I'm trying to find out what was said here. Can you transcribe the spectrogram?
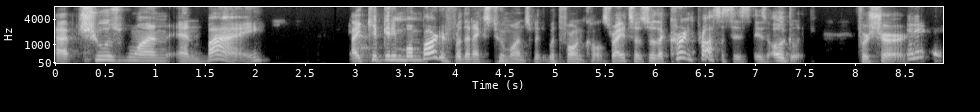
uh, choose one and buy. I keep getting bombarded for the next two months with, with phone calls, right? So so the current process is is ugly, for sure. It is.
